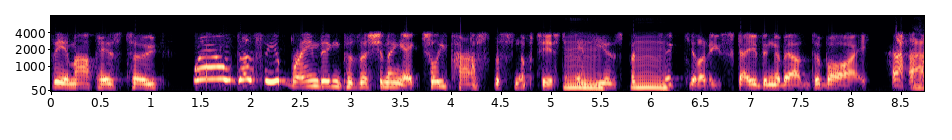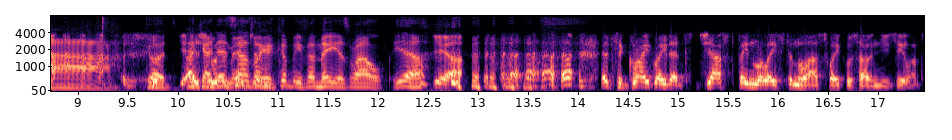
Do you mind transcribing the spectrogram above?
them up as to well, does their branding positioning actually pass the sniff test? Mm, and he is mm. particularly scathing about Dubai. Ah, good. Yeah, okay, that sounds like it could be for me as well. Yeah. Yeah. it's a great read. It's just been released in the last week or so in New Zealand.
